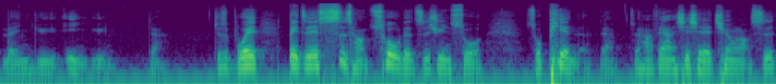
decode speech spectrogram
人云亦云，对啊，就是不会被这些市场错误的资讯所所骗了，对啊，所以他非常谢谢庆荣老师。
